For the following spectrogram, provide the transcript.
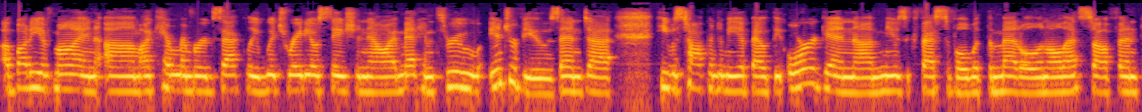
a buddy of mine. Um, I can't remember exactly which radio station now. I met him through interviews, and uh, he was talking to me about the Oregon uh, Music Festival with the metal and all that stuff. And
